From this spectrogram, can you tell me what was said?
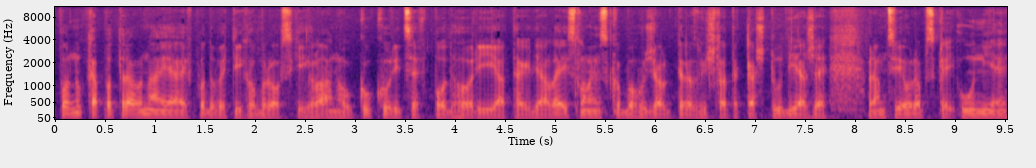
ponuka potravná je aj v podobe tých obrovských lánov, kukurice v podhorí a tak ďalej. Slovensko, bohužiaľ, teraz vyšla taká štúdia, že v rámci Európskej únie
